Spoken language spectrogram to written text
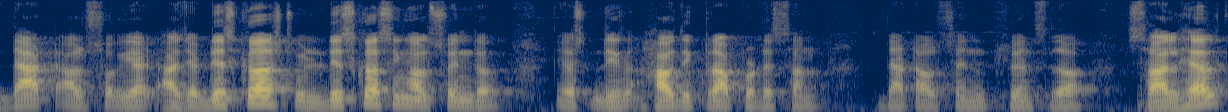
that also we are as I discussed we will discussing also in the, yes, how the crop rotation that also influence the soil health.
